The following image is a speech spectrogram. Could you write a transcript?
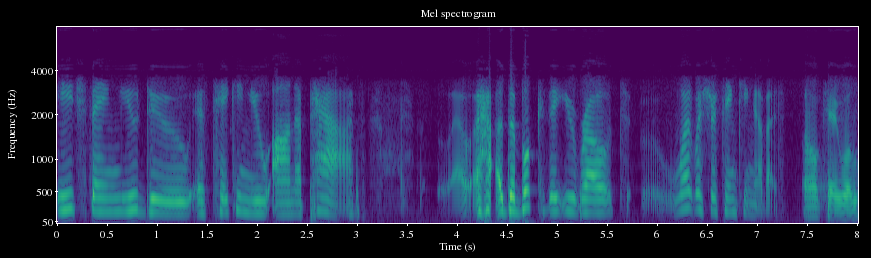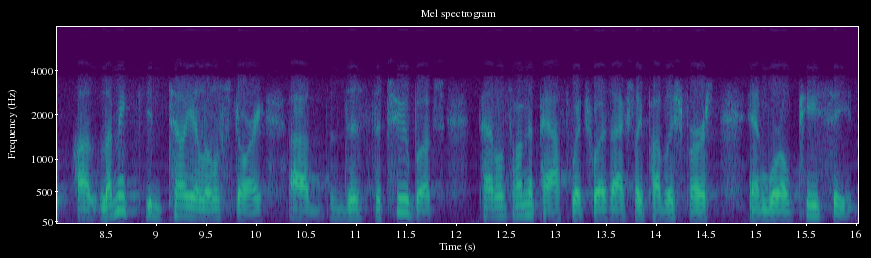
each thing you do is taking you on a path. Uh, the book that you wrote, what was your thinking of it? Okay, well, uh, let me tell you a little story. Uh, this, the two books, Petals on the Path, which was actually published first, and World Peace Seeds.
